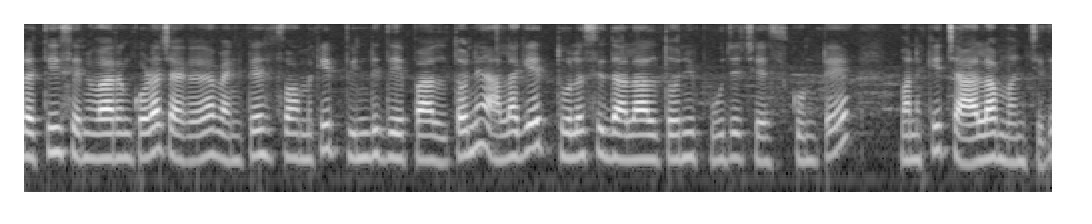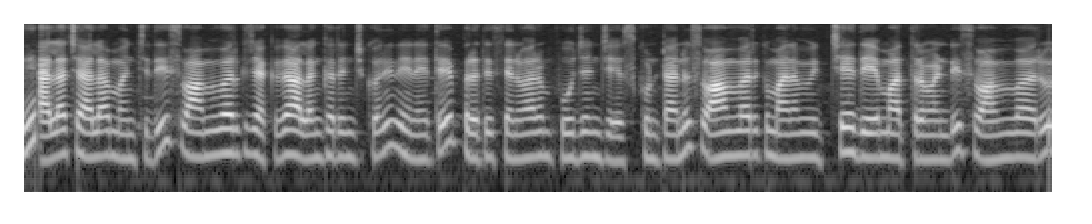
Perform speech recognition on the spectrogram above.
ప్రతి శనివారం కూడా చక్కగా వెంకటేశ్వర స్వామికి పిండి దీపాలతోని అలాగే తులసి దళాలతోని పూజ చేసుకుంటే మనకి చాలా మంచిది. చాలా చాలా మంచిది. స్వామివారికి చక్కగా అలంకరించుకొని నేనైతే ప్రతి శనివారం పూజను చేసుకుంటాను. స్వామివారికి మనం ఇచ్చేది మాత్రం అండి స్వామివారు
